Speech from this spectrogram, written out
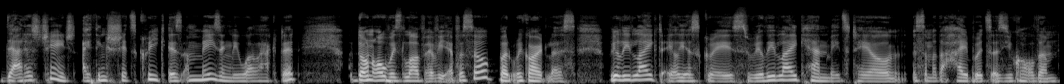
that has changed. I think Schitt's Creek is amazingly well acted. Don't always love every episode, but regardless, really liked Alias Grace, really like Handmaid's Tale, some of the hybrids, as you call them.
